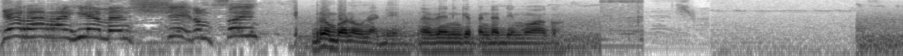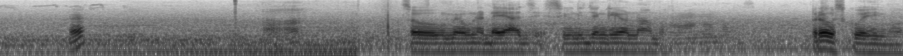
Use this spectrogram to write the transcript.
Get out of here, man. Shit, I'm saying. Bro, mbona una dem Na vile ningependa dem wako. Eh? Ah. So ume una dayaji, Si unijenge hiyo namba. Bro, usikue hivyo.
